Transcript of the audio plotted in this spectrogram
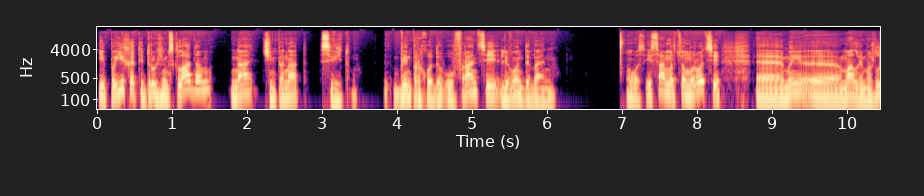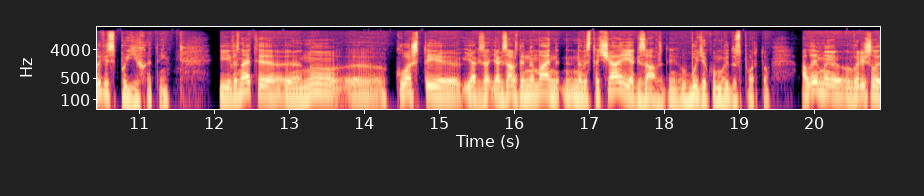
і поїхати другим складом на чемпіонат світу. Він проходив у Франції Лівон де Бен. Ось. І саме в цьому році е, ми е, мали можливість поїхати. І ви знаєте, е, ну, кошти, як, як завжди, немає, не- вистачає, як завжди, в будь-якому виду спорту. Але ми вирішили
